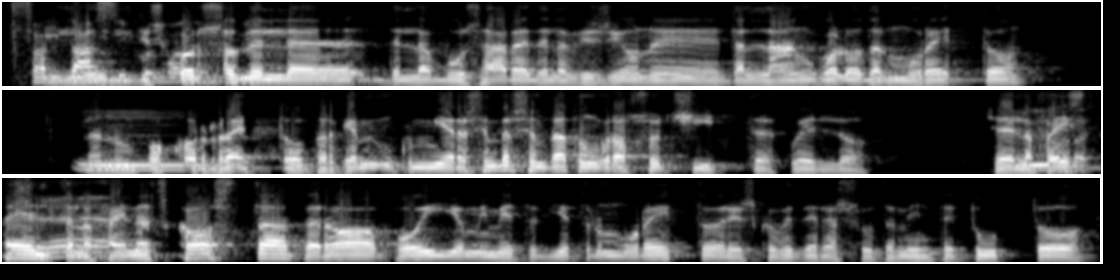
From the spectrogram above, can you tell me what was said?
fantastico. Il, discorso di... del, dell'abusare della visione dall'angolo, dal muretto, l'hanno mm. un po' mm. corretto perché mi era sempre sembrato un grosso cheat quello cioè la allora, fai stealth, c'è... la fai nascosta, però poi io mi metto dietro il muretto e riesco a vedere assolutamente tutto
